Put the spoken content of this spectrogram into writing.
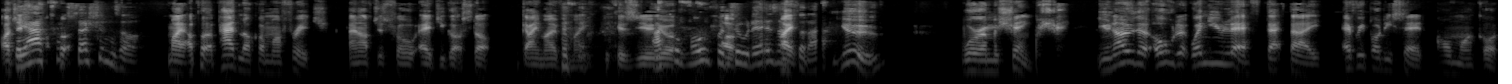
I just, They are put, sessions though. mate, I put a padlock on my fridge, and I've just thought, Ed, you got to stop. Game over, mate, because you, I you're, couldn't move for oh, two days mate. after that. you were a machine. You know that all that when you left that day, everybody said, "Oh my God,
